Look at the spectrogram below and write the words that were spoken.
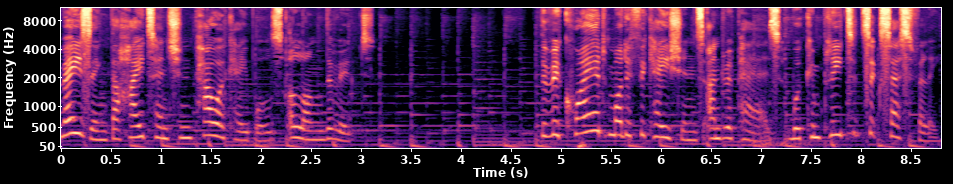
raising the high-tension power cables along the route. The required modifications and repairs were completed successfully,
